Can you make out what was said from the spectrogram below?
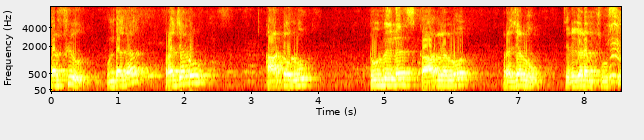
కర్ఫ్యూ ఉండగా ప్రజలు ఆటోలు టూ వీలర్స్ కార్లలో ప్రజలు తిరగడం చూసి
